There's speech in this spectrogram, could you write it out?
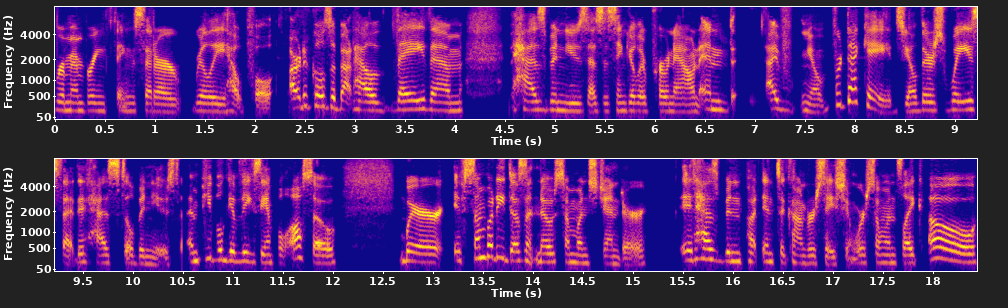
remembering things that are really helpful articles about how they them has been used as a singular pronoun and I've, you know, for decades, you know, there's ways that it has still been used. And people give the example also where if somebody doesn't know someone's gender, it has been put into conversation where someone's like, oh,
